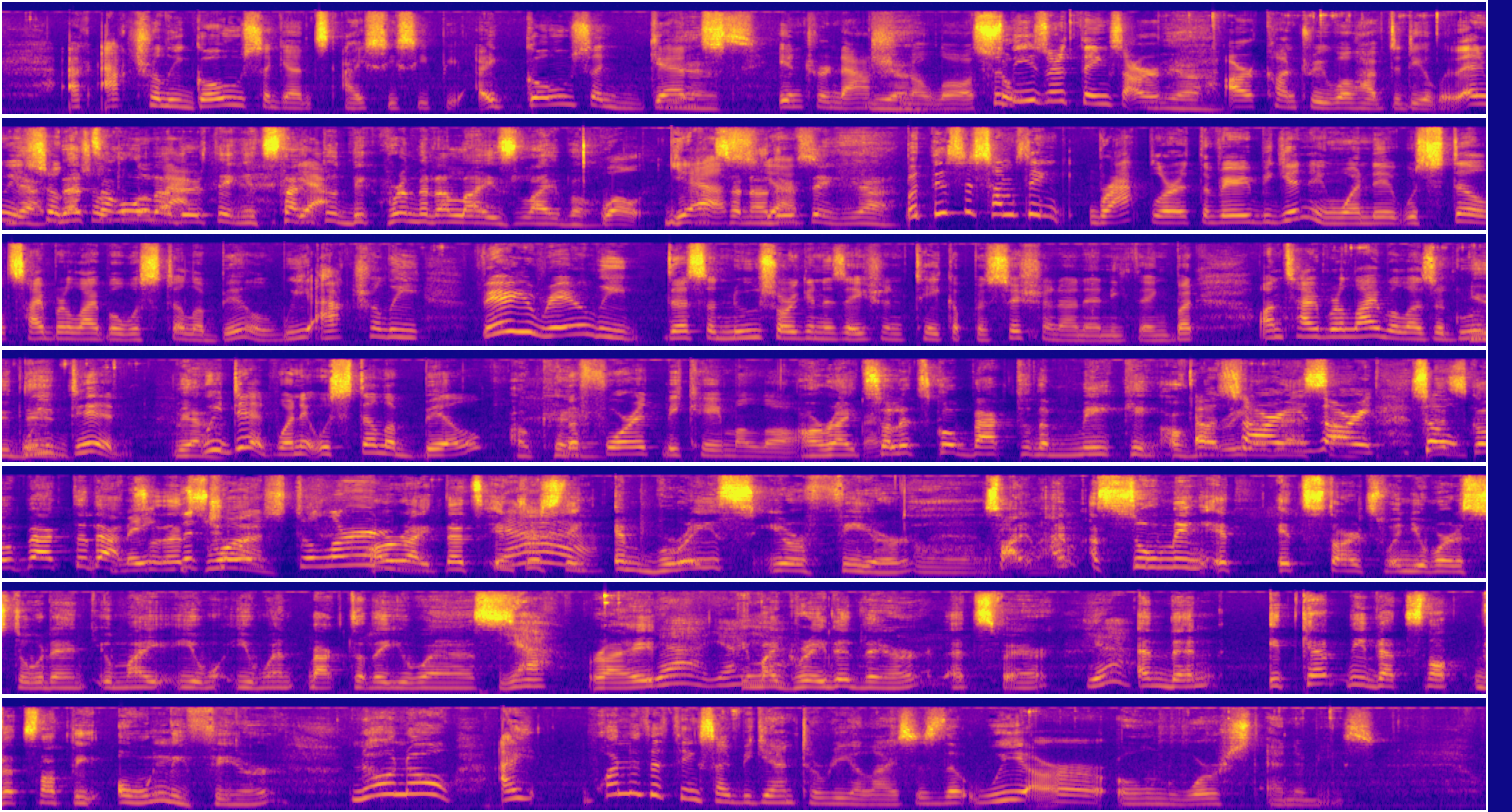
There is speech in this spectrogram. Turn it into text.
actually goes against ICCP. It goes against yes. international yeah. law. So, so, these are things our yeah. our country will have to deal with. Anyway, so that's so a whole other thing. It's time to decriminalize libel. Well, yes, that's another yes. thing. Yeah. But this is something Rappler at the very beginning, when it was still cyber libel was still a bill. We actually very rarely does a news organization take a position on anything, but on cyber libel as a group, did. we did. We did when it was still a bill okay. before it became a law. All right, right? so let's go back to the making of oh, Maria sorry, Ressa. sorry. So let's go back to that. Make so that's the choice one. to learn. All right, that's yeah. interesting. Embrace your fear. Oh, so I'm, I'm, assuming it, it starts when you were a student. You might you you went back to the U.S. Yeah. Right. Yeah, yeah. You yeah. migrated there. That's fair. Yeah. And then it can't be that's not that's not the only fear. No, no. I one of the things I began to realize is that we are our own worst enemies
